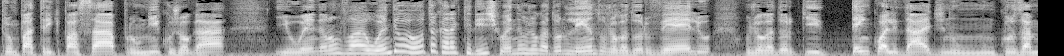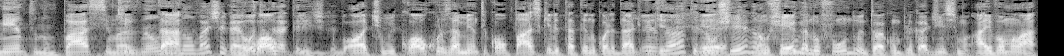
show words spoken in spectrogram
para um Patrick passar, para um Nico jogar. E o Wendel não vai. O Wendel é outra característica. O Wendel é um jogador lento, um jogador velho, um jogador que tem qualidade num, num cruzamento, num passe, mas Que não, tá. não vai chegar. É outra Qual- característica. Ótimo. E qual cruzamento e qual passe que ele tá tendo qualidade? Porque Exato, ele não é, chega Não no chega fundo. no fundo, então é complicadíssimo. Aí vamos lá.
